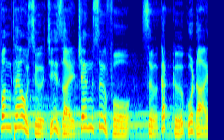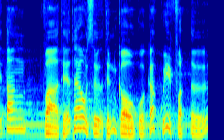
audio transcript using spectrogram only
vâng theo sự chỉ dạy trên sư phụ, sự cắt cử của đại tăng và thế theo sự thỉnh cầu của các quý Phật tử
